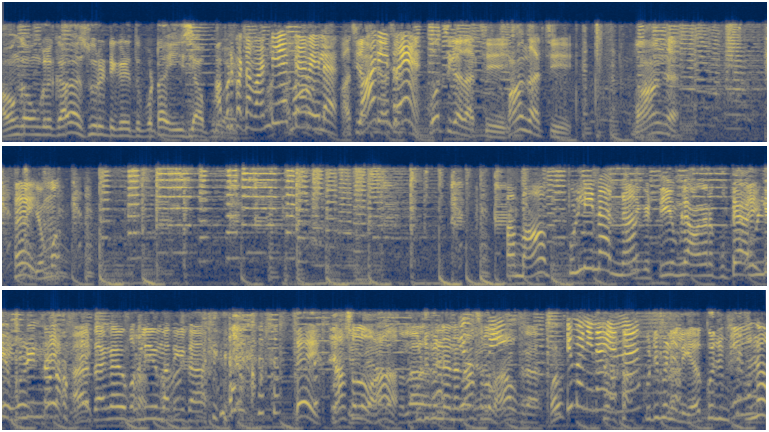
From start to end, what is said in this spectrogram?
அவங்க உங்களுக்காக சூரிட்டி கழுத்து போட்டா ஈஸியா அப்படிப்பட்ட வண்டியே தேவையில்ல. ஆச்சி ஆச்சி, ஆச்சி. வாடின்றேன் கோச்சிக்காத ஆச்சி. வாங்க ஆச்சி. வாங்க. ஏய் எம்மா. ஆமா புள்ளினா என்ன? எங்க டீம்ல அவன் தானே குட்டையா புள்ளி புள்ளின்னா அதாங்க புள்ளின்னு மாத்திக்கிட்டான். டேய் நான் சொல்லவா? என்ன நான் சொல்லவா? என்ன குடிமணி இல்லைங்க கொஞ்சம் ஹலோ.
